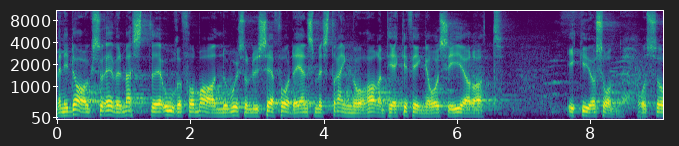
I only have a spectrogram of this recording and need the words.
Men i dag så er vel mest ordet ordet forman noe som du ser for deg en som er streng og har en pekefinger og sier at 'ikke gjør sånn'. Og så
